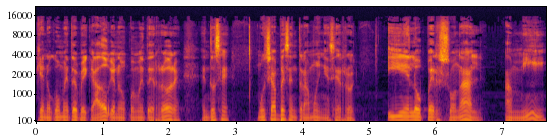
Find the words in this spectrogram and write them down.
que no comete pecado, que no comete errores. Entonces, muchas veces entramos en ese error. Y en lo personal, a mí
